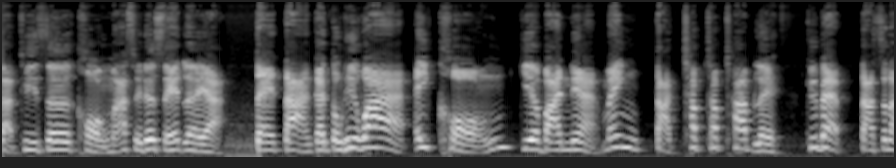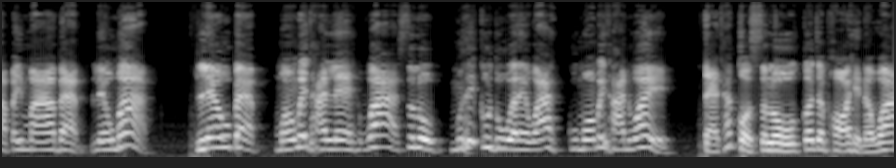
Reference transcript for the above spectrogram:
กับทีเซอร์ของ Master Rider Set เลยอะแต่ต่างกันตรงที่ว่า ไอ้ของเกียร์บันเนี่ย แม่งตัดชับชับชับเลย คือแบบตัดสลับไปมาแบบเร็วมาก เร็วแบบมองไม่ทันเลยว่าสรุปมึงให้กูดูอะไรวะ กูมองไม่ทันเว้ย แต่ถ้ากดสโลก็จะพอเห็นนะว่า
